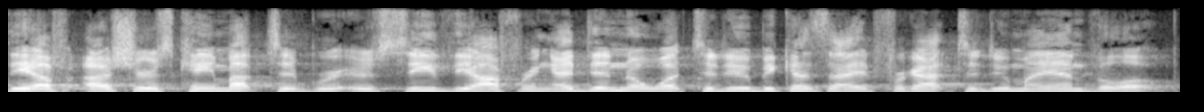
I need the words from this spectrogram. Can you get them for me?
the ushers came up to receive the offering. I didn't know what to do because I had forgot to do my envelope.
